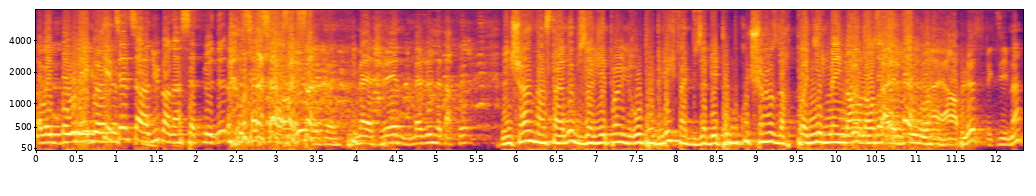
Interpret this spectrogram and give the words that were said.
ça va être beau, les gars. Étienne s'ennuie pendant 7 minutes imagine, imagine le parcours. Une chance, dans ce temps-là, vous n'aviez pas un gros public, fait que vous n'aviez pas beaucoup de chance de repogner le même Non, gars non, qui ça. Ouais, en plus, effectivement.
